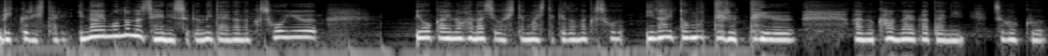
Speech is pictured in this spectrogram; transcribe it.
びっくりしたりいないもののせいにするみたいななんかそういう妖怪の話をしてましたけどなんかそういないと思ってるっていうあの考え方にすごく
